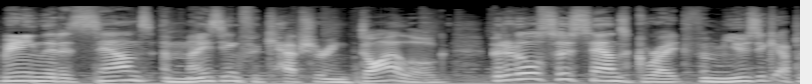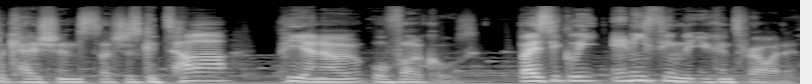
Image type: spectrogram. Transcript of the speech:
meaning that it sounds amazing for capturing dialogue, but it also sounds great for music applications such as guitar, piano, or vocals. Basically anything that you can throw at it.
